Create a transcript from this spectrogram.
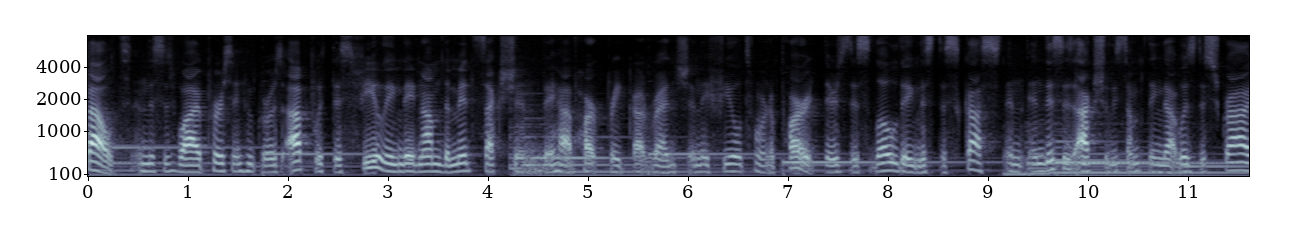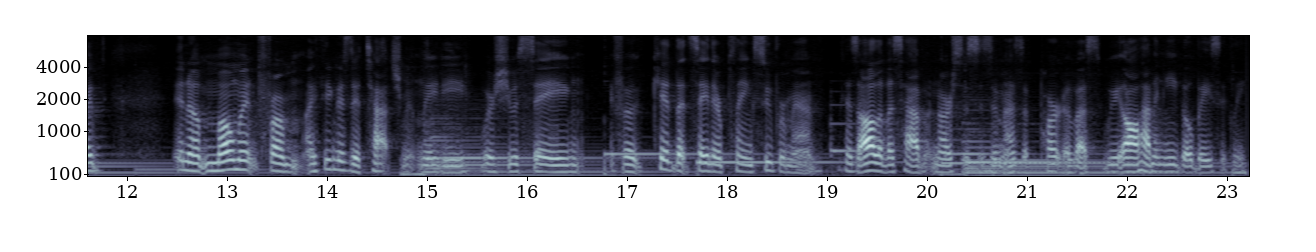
felt. And this is why a person who grows up with this feeling they numb the midsection they have heartbreak gut wrench and they feel torn apart. There's this loathing this disgust. And, and this is actually something that was described in a moment from i think it was the attachment lady where she was saying if a kid let's say they're playing superman because all of us have narcissism as a part of us we all have an ego basically.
